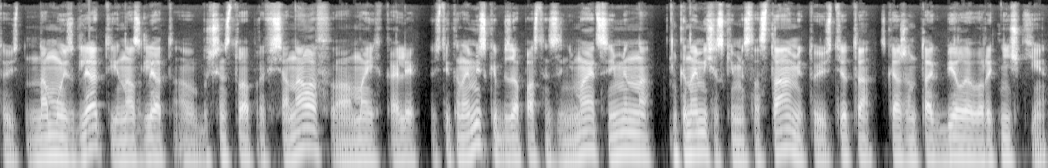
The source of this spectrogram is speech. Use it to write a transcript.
То есть, на мой взгляд и на взгляд э, большинства профессионалов, э, моих коллег, то есть экономическая безопасность занимается именно экономическими составами, то есть это, скажем так, белые воротнички,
